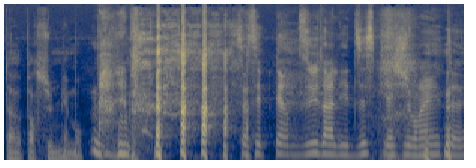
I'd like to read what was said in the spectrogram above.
Tu n'as pas reçu le mémo. Ça s'est perdu dans les 10 pièces jointes euh,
